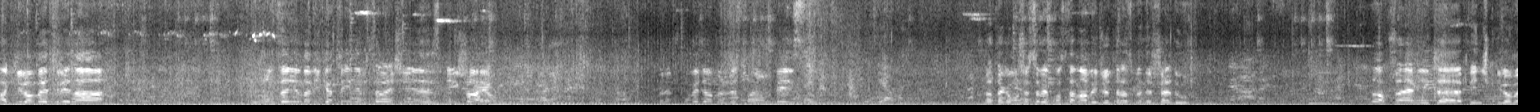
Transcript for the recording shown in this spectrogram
A kilometry na urządzeniu nawigacyjnym wcale się nie zmniejszają. Wręcz powiedziałbym, że stoją w miejscu. Dlatego muszę sobie postanowić, że teraz będę szedł. No przynajmniej te 5 km.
